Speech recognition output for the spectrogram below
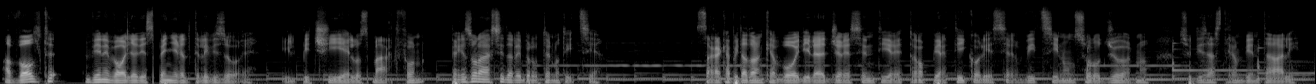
A volte viene voglia di spegnere il televisore, il PC e lo smartphone per isolarsi dalle brutte notizie. Sarà capitato anche a voi di leggere e sentire troppi articoli e servizi in un solo giorno sui disastri ambientali,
